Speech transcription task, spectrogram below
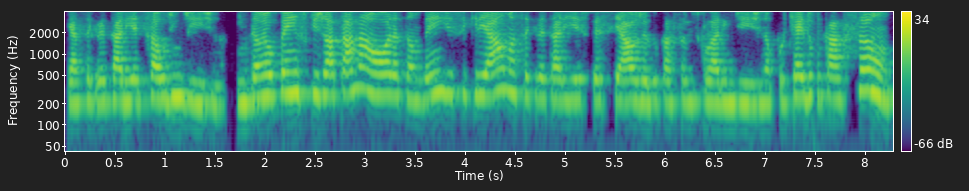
que é a Secretaria de Saúde Indígena. Então eu penso que já está na hora também de se criar uma Secretaria Especial de Educação Escolar Indígena, porque a educação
